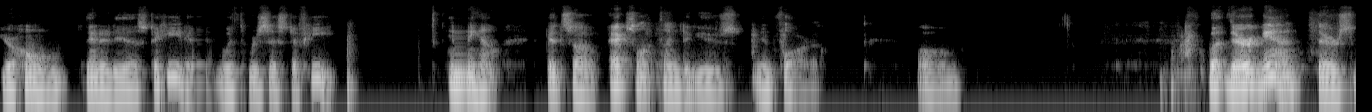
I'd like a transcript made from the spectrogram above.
your home than it is to heat it with resistive heat. Anyhow, it's an excellent thing to use in Florida. Um, but there again, there's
